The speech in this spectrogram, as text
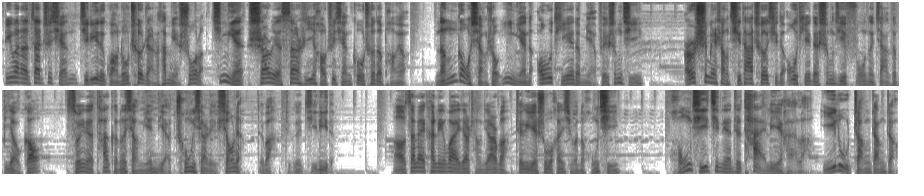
另外呢，在之前吉利的广州车展上，他们也说了，今年十二月三十一号之前购车的朋友能够享受一年的 OTA 的免费升级，而市面上其他车企的 OTA 的升级服务呢，价格比较高，所以呢，他可能想年底啊冲一下这个销量，对吧？这个吉利的。好，再来看另外一家厂家吧，这个也是我很喜欢的红旗。红旗今年是太厉害了，一路涨涨涨，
